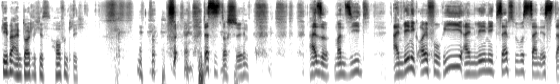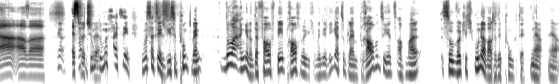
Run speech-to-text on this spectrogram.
gebe ein deutliches hoffentlich. das ist doch schön. Also, man sieht, ein wenig Euphorie, ein wenig Selbstbewusstsein ist da, aber Ja, es wird du, schwer. du musst halt sehen, du musst halt sehen, diese Punkt, wenn, nur mal angenommen, der VfB braucht wirklich, um in der Liga zu bleiben, brauchen sie jetzt auch mal so wirklich unerwartete Punkte. Ja, ja.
